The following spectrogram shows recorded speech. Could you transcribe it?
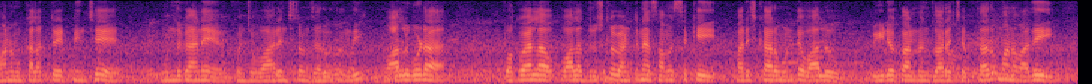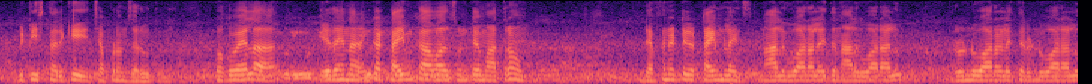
మనం కలెక్టరేట్ నుంచే ముందుగానే కొంచెం వారించడం జరుగుతుంది. వాళ్ళు కూడా ఒకవేళ వాళ్ళ దృష్టిలో వెంటనే సమస్యకి పరిష్కారం ఉంటే వాళ్ళు వీడియో కాన్ఫరెన్స్ ద్వారా చెప్తారు. మనం అది పిటిషనర్కి చెప్పడం జరుగుతుంది. ఒకవేళ ఏదైనా ఇంకా టైం కావాల్సి ఉంటే మాత్రం డెఫినెట్గా టైం లైన్స్ నాలుగు వారాలు అయితే నాలుగు వారాలు రెండు వారాలు అయితే రెండు వారాలు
